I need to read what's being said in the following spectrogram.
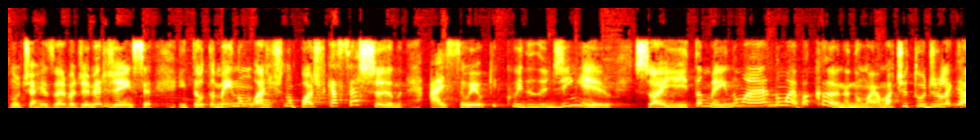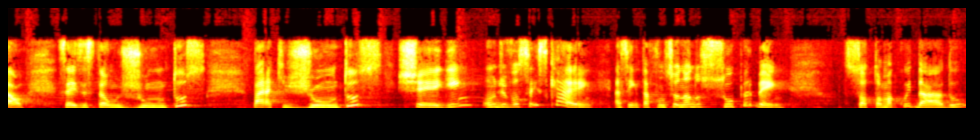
não tinha reserva de emergência, então também não, a gente não pode ficar se achando, ai sou eu que cuido do dinheiro, isso aí também não é, não é bacana, não é uma atitude legal. Vocês estão juntos para que juntos cheguem onde vocês querem. Assim, tá funcionando super bem. Só toma cuidado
